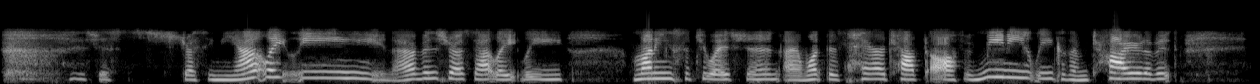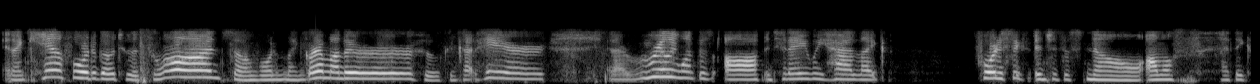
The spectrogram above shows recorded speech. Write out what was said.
It's just stressing me out lately, and I've been stressed out lately. Money situation. I want this hair chopped off immediately because I'm tired of it. And I can't afford to go to a salon, so I'm going to my grandmother who can cut hair. And I really want this off. And today we had like four to six inches of snow, almost I think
